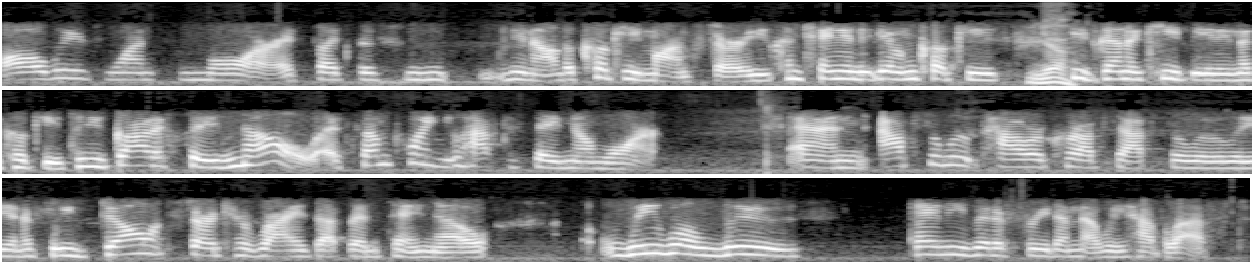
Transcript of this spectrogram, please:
always wants more. It's like this, you know, the cookie monster. You continue to give him cookies, Yeah. he's going to keep eating the cookies. So you've got to say no. At some point, you have to say no more. And absolute power corrupts absolutely. And if we don't start to rise up and say no, we will lose any bit of freedom that we have left.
